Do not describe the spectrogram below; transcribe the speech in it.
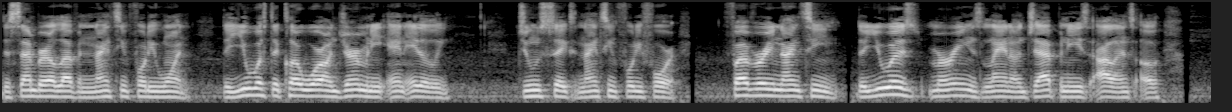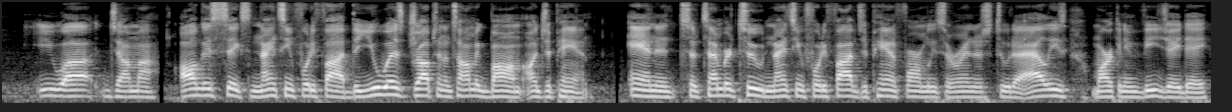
December 11, 1941, the U.S. declared war on Germany and Italy. June 6, 1944. February 19, the U.S. Marines land on Japanese islands of Iwo Jima. August 6, 1945, the U.S. drops an atomic bomb on Japan and in September 2, 1945, Japan formally surrenders to the Allies, marking VJ Day,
